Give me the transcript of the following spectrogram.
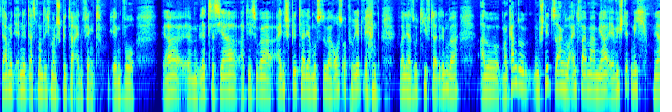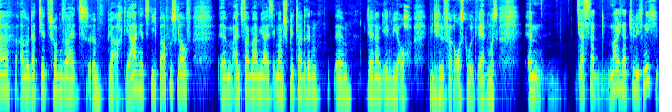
damit endet, dass man sich mal einen Splitter einfängt irgendwo. Ja, ähm, letztes Jahr hatte ich sogar einen Splitter, der musste sogar rausoperiert werden, weil er so tief da drin war. Also man kann so im Schnitt sagen, so ein, zwei Mal im Jahr erwischt es mich. Ja, also das jetzt schon seit ähm, ja acht Jahren jetzt, die ich barfuß lauf. Ähm, ein, zwei Mal im Jahr ist immer ein Splitter drin, ähm, der dann irgendwie auch mit Hilfe rausgeholt werden muss. Ähm, das mache ich natürlich nicht.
